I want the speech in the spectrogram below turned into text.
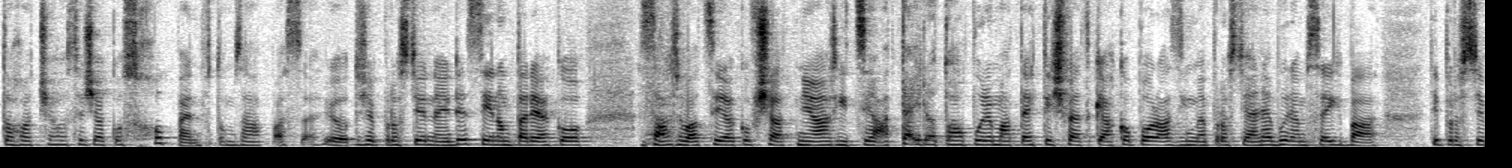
toho, čeho jsi jako schopen v tom zápase. Jo? že prostě nejde si jenom tady jako zařvat si jako v šatně a říct si, a teď do toho půjdeme a teď ty švédky jako porazíme prostě a nebudeme se jich bát. Ty prostě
